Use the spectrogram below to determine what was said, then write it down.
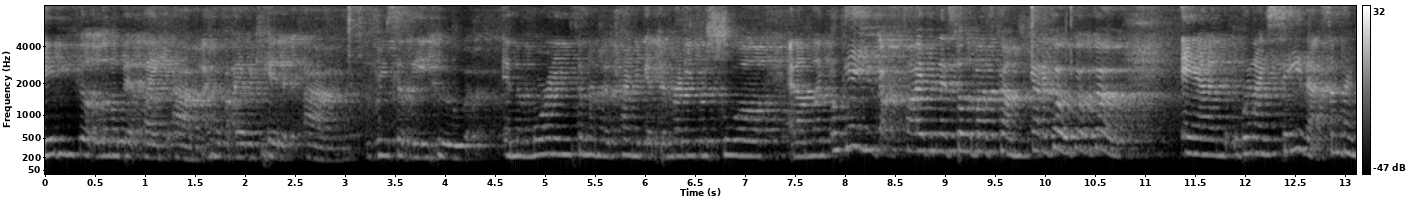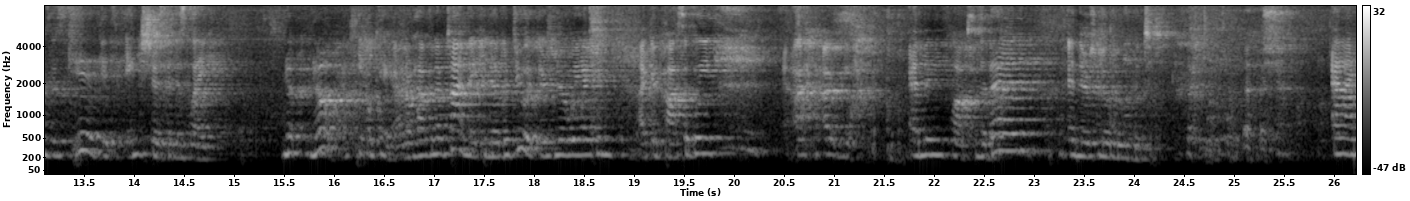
Maybe you feel a little bit like um, I have I have a kid um, recently who in the morning sometimes I'm trying to get them ready for school and I'm like okay you've got five minutes till the bus comes. You gotta go go go. And when I say that sometimes this kid gets anxious and is like no no I can't okay I don't have enough time. I can never do it. There's no way I can I can possibly I, I, and then he flops in the bed and there's no movement. And I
